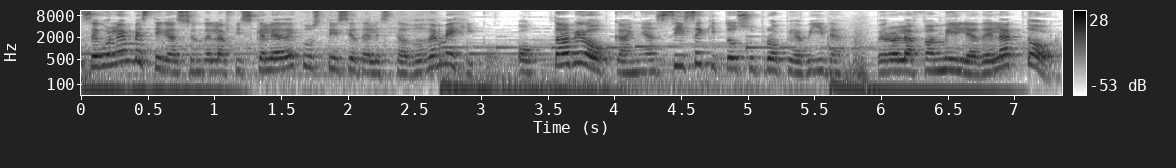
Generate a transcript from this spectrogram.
Según la investigación de la Fiscalía de Justicia del Estado de México, Octavio Ocaña sí se quitó su propia vida, pero la familia del actor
